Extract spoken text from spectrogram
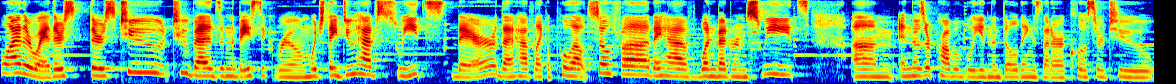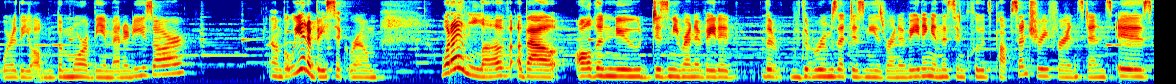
Well, either way, there's there's two two beds in the basic room, which they do have suites there that have like a pull-out sofa. They have one bedroom suites, um, and those are probably in the buildings that are closer to where the the more of the amenities are. Um, but we had a basic room. What I love about all the new Disney renovated the the rooms that Disney is renovating, and this includes Pop Century, for instance, is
